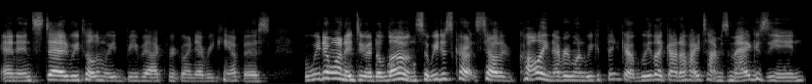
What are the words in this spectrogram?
and instead, we told them we'd be back for going to every campus, but we didn't want to do it alone. So we just started calling everyone we could think of. We like got a High Times magazine.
